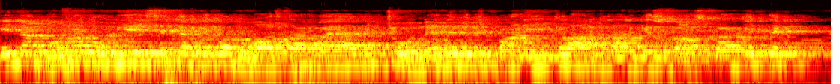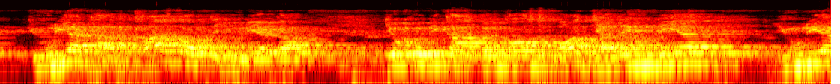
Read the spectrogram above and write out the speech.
ਇਹਨਾਂ ਦੋਨਾਂ ਤੋਂ ਹੁੰਦੀ ਹੈ ਇਸੇ ਕਰਕੇ ਤੁਹਾਨੂੰ ਵਾਸਤਾ ਪਾਇਆ ਵੀ ਝੋਨੇ ਦੇ ਵਿੱਚ ਪਾਣੀ ਖਲਾਰ ਖਲਾਰ ਕੇ ਸੁਕਾ ਸੁਕਾ ਕੇ ਤੇ ਯੂਰੀਆ ਖਾਦ, ਖਾਸ ਤੌਰ ਤੇ ਯੂਰੀਆ ਖਾਦ ਕਿਉਂਕਿ ਉਹਦੀ ਕਾਰਬਨ ਕਾਸਟ ਬਹੁਤ ਜ਼ਿਆਦਾ ਹੁੰਦੀ ਹੈ। ਯੂਰੀਆ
